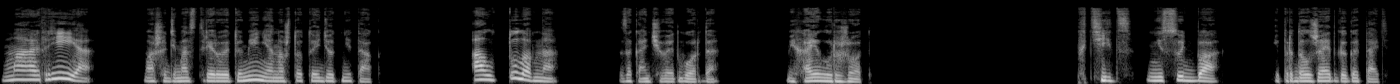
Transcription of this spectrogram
«Мария!» Маша демонстрирует умение, но что-то идет не так. «Алтуловна!» — заканчивает гордо. Михаил ржет. «Птиц, не судьба!» и продолжает гоготать.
